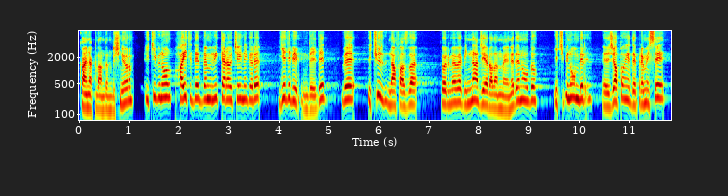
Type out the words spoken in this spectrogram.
kaynaklandığını düşünüyorum. 2010 Haiti depremi Richter ölçeğine göre 7 büyüklüğündeydi ve 200 binden fazla ölüme ve binlerce yaralanmaya neden oldu. 2011 e, Japonya depremi ise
